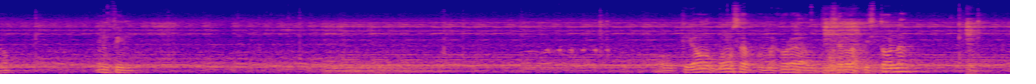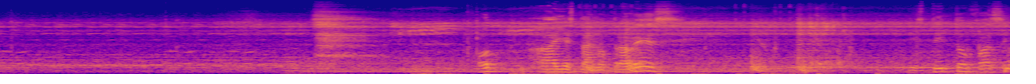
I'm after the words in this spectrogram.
no. en fin vamos a mejor a utilizar la pistola. Ahí están otra vez. Listito fácil.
